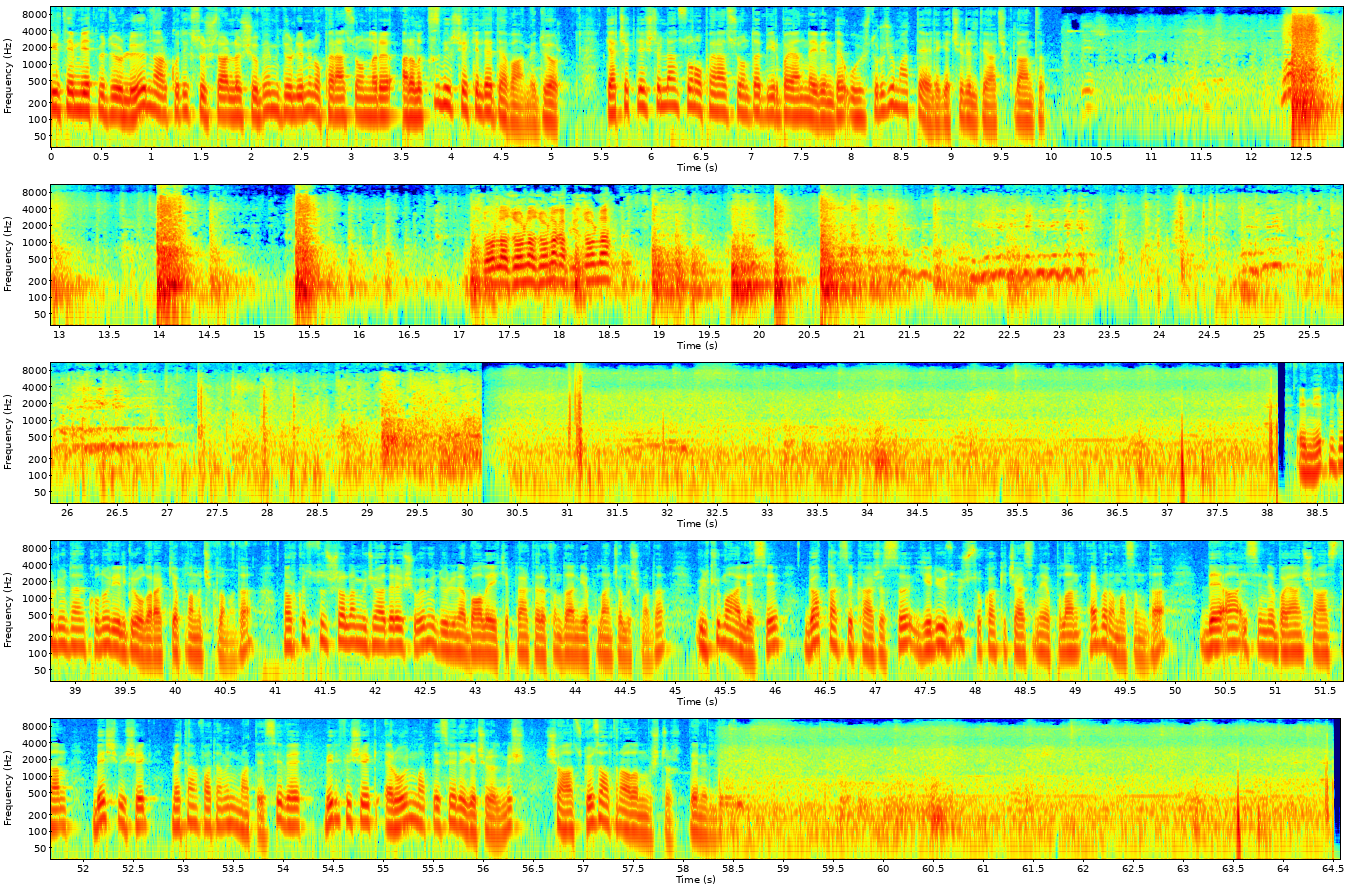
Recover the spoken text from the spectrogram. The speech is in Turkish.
Siirt Emniyet Müdürlüğü Narkotik Suçlarla Şube Müdürlüğü'nün operasyonları aralıksız bir şekilde devam ediyor. Gerçekleştirilen son operasyonda bir bayanın evinde uyuşturucu madde ele geçirildiği açıklandı. Zorla zorla zorla kapıyı zorla. Emniyet Müdürlüğü'nden konuyla ilgili olarak yapılan açıklamada, Narkotik Suçlarla Mücadele Şube Müdürlüğü'ne bağlı ekipler tarafından yapılan çalışmada, Ülkü Mahallesi, GAP taksi karşısı 703 sokak içerisinde yapılan ev aramasında DA isimli bayan şahıstan 5 fişek metamfetamin maddesi ve 1 fişek eroin maddesi ele geçirilmiş, şahıs gözaltına alınmıştır denildi.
